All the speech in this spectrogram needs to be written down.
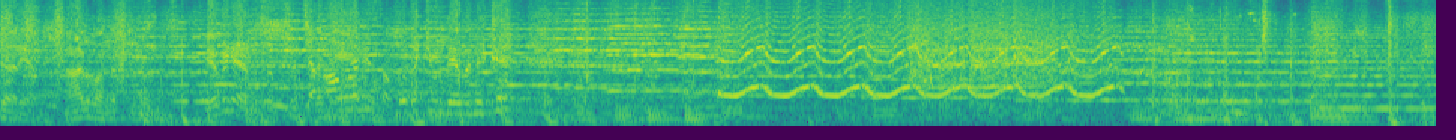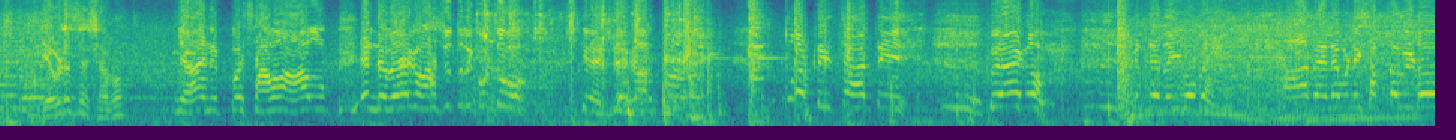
ചോദിച്ചറിയാം ആൾ വന്നിട്ടുണ്ട്. എവിടെയാണ് സമ്മതിക്കില്ലേ അവനൊക്കെ? എവിടെ സാർ ശവം? ഞാനിപ്പോ ശവമാകും എന്റെ വേഗം ആശുപത്രി കൊണ്ടുപോ. എന്റെ കർത്താവ് വണ്ടി ചാട്ടി. വേഗം. എന്റെ ദൈവമേ ആ നിലവിളി ശബ്ദം വിടോ.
